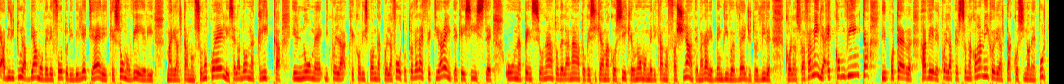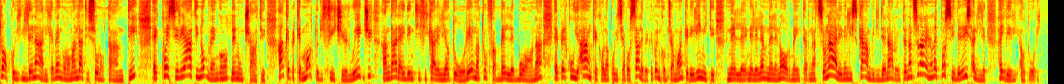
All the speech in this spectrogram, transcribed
addirittura abbiamo delle foto di biglietti aerei che sono veri, ma in realtà non sono quelli, se la donna clicca il nome di quella che corrisponde a quella foto, troverà effettivamente che esiste un pensionato della Nato che si chiama così, che è un uomo americano affascinante, magari è ben vivo e vegeto e vive con la sua famiglia, è convinta di poter avere quella persona come amico, in realtà così non è. Purtroppo i denari che vengono mandati sono tanti e questi reati non vengono denunciati, anche perché è molto difficile Luigi andare a identificare gli autori, è una truffa bella e buona e per cui anche con la polizia postale, perché poi incontriamo anche dei limiti nelle, nelle, nelle norme internazionali, negli scambi di denaro internazionale, non è possibile possibile risalire ai veri autori.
